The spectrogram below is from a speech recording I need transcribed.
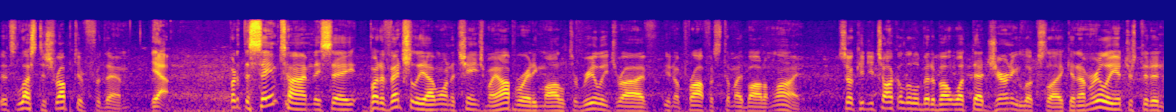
it's less disruptive for them. Yeah. But at the same time, they say, but eventually I want to change my operating model to really drive you know, profits to my bottom line. So can you talk a little bit about what that journey looks like? And I'm really interested in,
